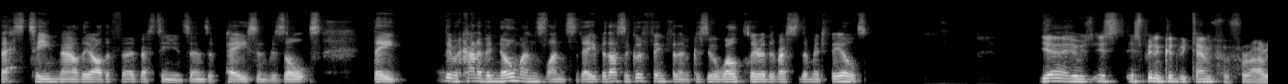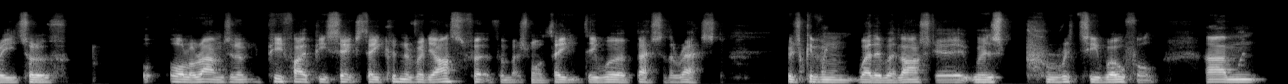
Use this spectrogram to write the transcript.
best team now. They are the third best team in terms of pace and results. They they were kind of in no man's land today, but that's a good thing for them because they were well clear of the rest of the midfield. Yeah, it was. It's, it's been a good weekend for Ferrari, sort of all around. You know, P five, P six, they couldn't have really asked for, for much more. They they were best of the rest, which, given where they were last year, it was pretty woeful. Um,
